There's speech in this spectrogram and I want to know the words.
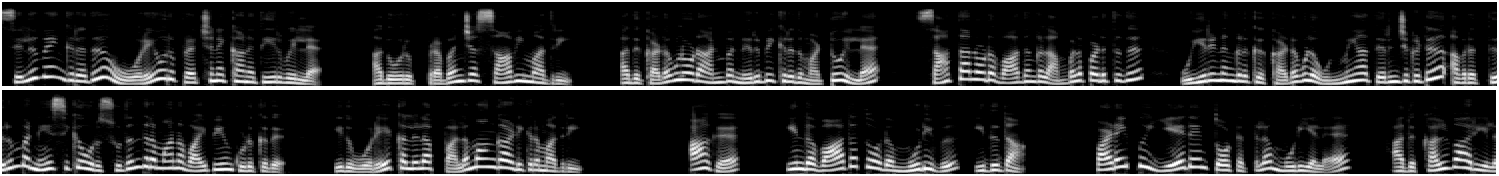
சிலுவைங்கிறது ஒரே ஒரு பிரச்சனைக்கான தீர்வு இல்ல. அது ஒரு பிரபஞ்ச சாவி மாதிரி. அது கடவுளோட அன்பை நிரூபிக்கிறது மட்டும் இல்ல சாத்தானோட வாதங்கள் அம்பலப்படுத்துது உயிரினங்களுக்கு கடவுளை உண்மையா தெரிஞ்சுக்கிட்டு அவரை திரும்ப நேசிக்க ஒரு சுதந்திரமான வாய்ப்பையும் கொடுக்குது. இது ஒரே கல்லுல பல மாங்கா அடிக்கிற மாதிரி. ஆக இந்த வாதத்தோட முடிவு இதுதான். படைப்பு ஏதேன் தோட்டத்துல முடியல அது கல்வாரியில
